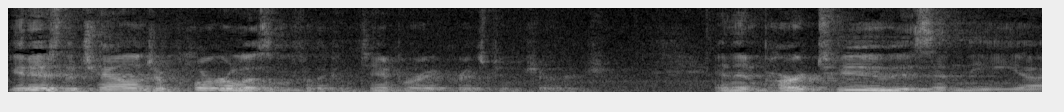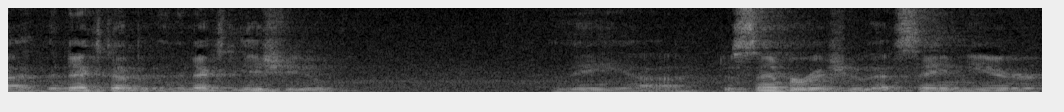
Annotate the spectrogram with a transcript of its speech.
it is the challenge of pluralism for the contemporary Christian church. And then part two is in the, uh, the, next, up, in the next issue, the uh, December issue of that same year.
